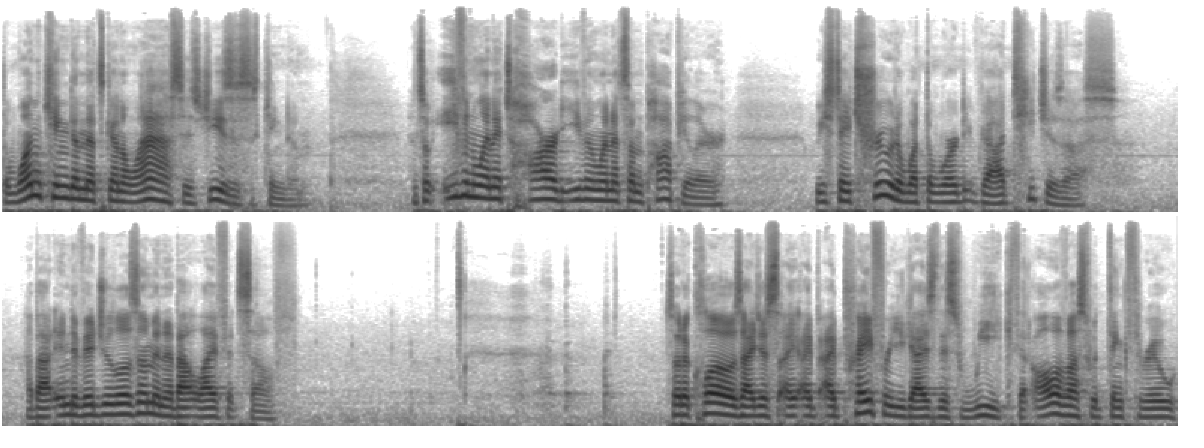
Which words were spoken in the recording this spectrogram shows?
The one kingdom that's going to last is Jesus' kingdom. And so, even when it's hard, even when it's unpopular, we stay true to what the Word of God teaches us about individualism and about life itself. So to close, I just I, I, pray for you guys this week that all of us would think through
